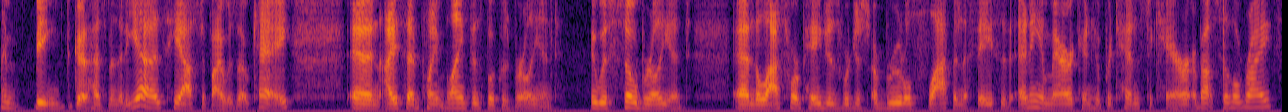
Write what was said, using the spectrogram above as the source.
And being the good husband that he is, he asked if I was okay. And I said point blank, this book was brilliant. It was so brilliant. And the last four pages were just a brutal slap in the face of any American who pretends to care about civil rights.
